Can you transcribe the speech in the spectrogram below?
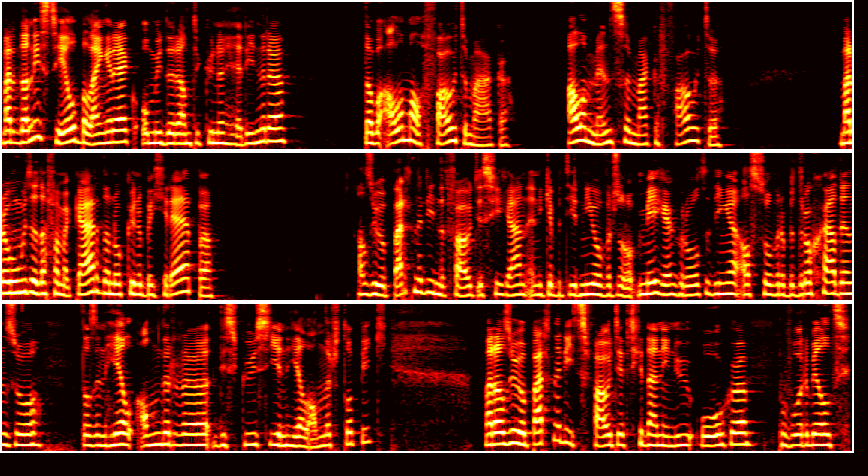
Maar dan is het heel belangrijk om u eraan te kunnen herinneren dat we allemaal fouten maken. Alle mensen maken fouten. Maar we moeten dat van elkaar dan ook kunnen begrijpen. Als uw partner in de fout is gegaan, en ik heb het hier niet over zo mega grote dingen als het over bedrog gaat en zo, dat is een heel andere discussie, een heel ander topic. Maar als uw partner iets fout heeft gedaan in uw ogen, bijvoorbeeld,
